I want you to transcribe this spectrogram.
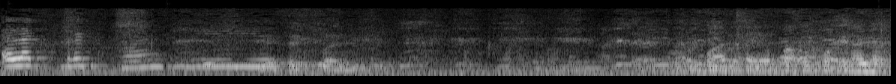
Electric fan, please. Upuan kayo. Paupo na lang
